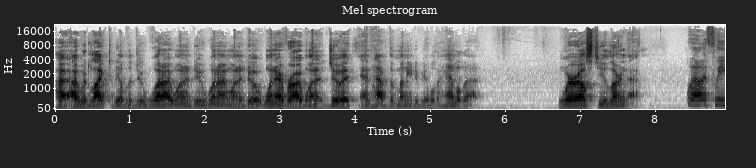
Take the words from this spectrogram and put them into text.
I, I would like to be able to do what I want to do when I want to do it, whenever I want to do it, and have the money to be able to handle that. Where else do you learn that? Well, if we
